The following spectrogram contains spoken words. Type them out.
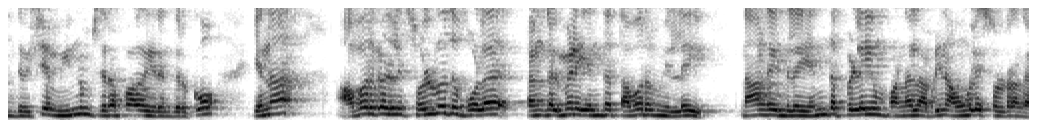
இந்த விஷயம் இன்னும் சிறப்பாக இருந்திருக்கும். ஏன்னா அவர்கள் சொல்வது போல தங்கள் மேலே எந்த தவறும் இல்லை. நாங்கள் இதில் எந்த பிள்ளையும் பண்ணலை அப்படின்னு அவங்களே சொல்கிறாங்க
